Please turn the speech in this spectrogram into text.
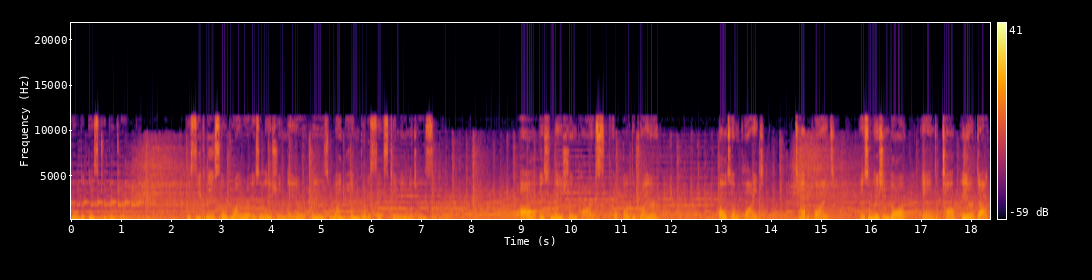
through the distributor. The thickness of dryer insulation layer is 160 millimeters. All insulation parts of the dryer, bottom plate, top plate, insulation door, and top air duct.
